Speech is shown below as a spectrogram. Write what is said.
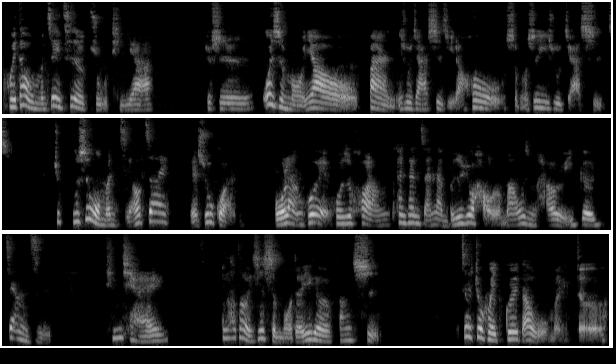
回到我们这一次的主题啊，就是为什么要办艺术家市集，然后什么是艺术家市集？就不是我们只要在美术馆、博览会或是画廊看看展览，不是就好了吗？为什么还要有一个这样子听起来不知道到底是什么的一个方式？这就回归到我们的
